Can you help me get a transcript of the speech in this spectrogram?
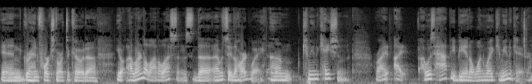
in Grand Forks, North Dakota. You know, I learned a lot of lessons. The I would say the hard way. Um, communication, right? I I was happy being a one way communicator,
